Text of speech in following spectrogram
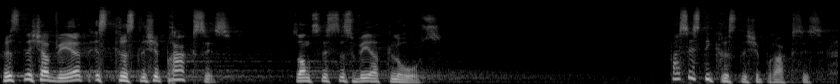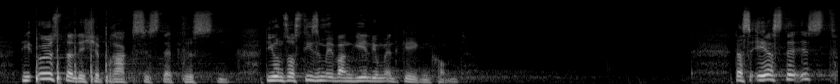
Christlicher Wert ist christliche Praxis sonst ist es wertlos. Was ist die christliche Praxis? Die österliche Praxis der Christen, die uns aus diesem Evangelium entgegenkommt. Das erste ist,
